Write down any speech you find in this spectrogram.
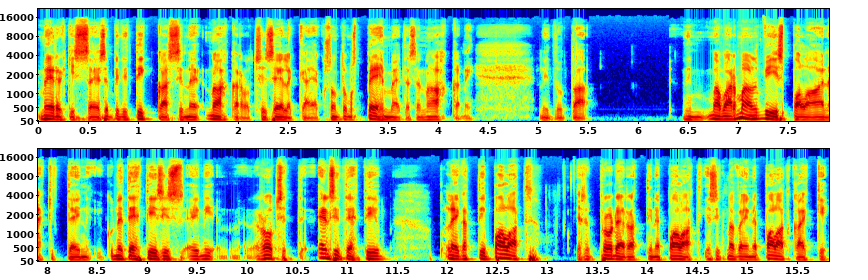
merkissä ja se piti tikkaa sinne nahkarotsi selkään. Ja kun se on tuommoista pehmeitä se nahka, niin, niin tota, niin mä varmaan viisi palaa ainakin tein, kun ne tehtiin siis, ei niin, rotsit, ensin tehtiin, leikattiin palat ja se proderattiin ne palat. Ja sitten mä vein ne palat kaikki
